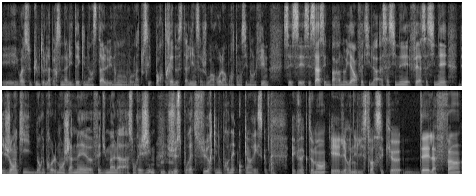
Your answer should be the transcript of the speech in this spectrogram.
et, voilà ce culte de la personnalité qu'il installe, évidemment, on, a tous les portraits de Staline, ça joue un rôle important aussi dans le film, c'est ça, c'est une paranoïa, en fait, il a assassiné, fait assassiner des gens qui n'auraient probablement jamais euh, fait du mal à, son régime, mhm. juste pour être sûr qu'il ne prenait aucun risque. Quoi. Exactement, et l'ironie de l'histoire, c'est que dès la fin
